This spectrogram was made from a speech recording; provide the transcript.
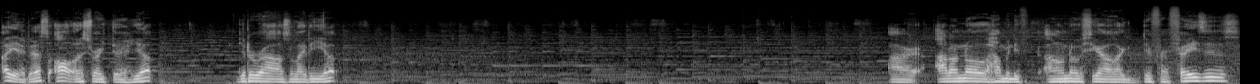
Oh yeah, that's all us right there. Yep. Get aroused, lady. Up. All right. I don't know how many. I don't know if she got like different phases,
